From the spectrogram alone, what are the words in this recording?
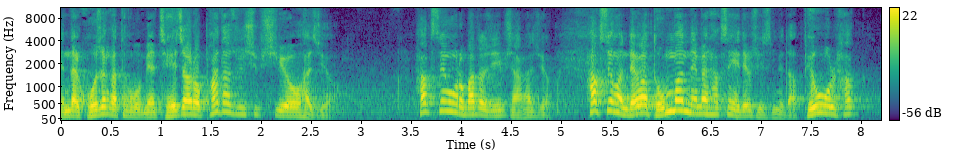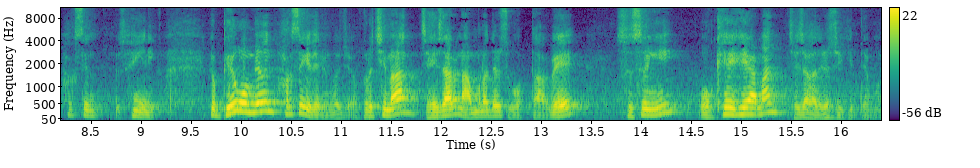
옛날 고전 같은 거 보면 제자로 받아주십시오 하지요. 학생으로 받아주십시오 안 하죠. 학생은 내가 돈만 내면 학생이 될 수 있습니다. 배울 학, 학생 생이니까. 그 배우면 학생이 되는 거죠. 그렇지만 제자는 아무나 될 수가 없다. 왜? 스승이 오케이 해야만 제자가 될 수 있기 때문에.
